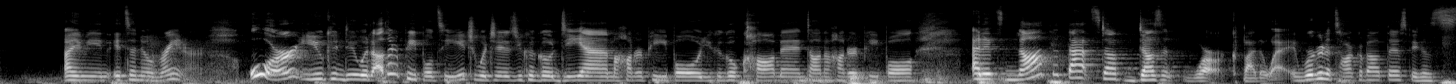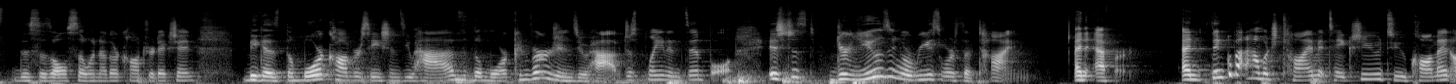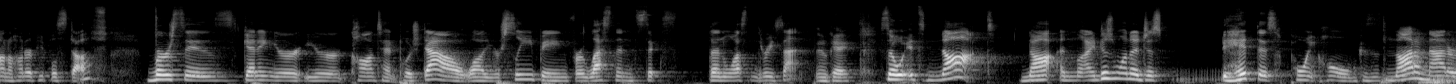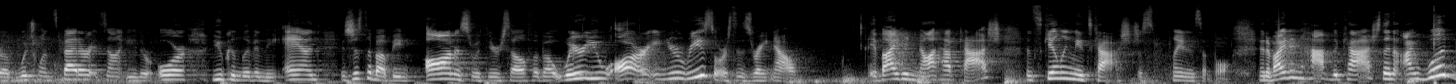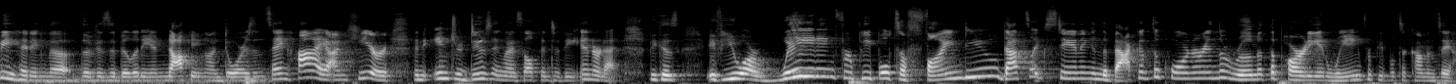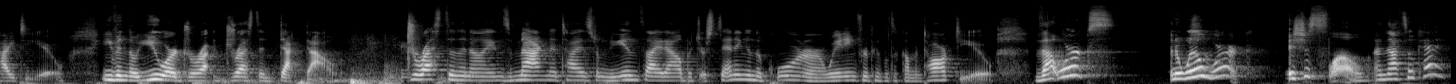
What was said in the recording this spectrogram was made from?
I mean, it's a no brainer. Or you can do what other people teach, which is you could go DM 100 people, you could go comment on 100 people. And it's not that that stuff doesn't work, by the way. We're going to talk about this because this is also another contradiction because the more conversations you have, the more conversions you have, just plain and simple. It's just you're using a resource of time and effort. And think about how much time it takes you to comment on 100 people's stuff versus getting your your content pushed out while you're sleeping for less than 6 than less than 3 cents, okay? So it's not not and I just want to just hit this point home because it's not a matter of which one's better. It's not either or. You can live in the and. It's just about being honest with yourself about where you are in your resources right now. If I did not have cash, and scaling needs cash, just plain and simple. And if I didn't have the cash, then I would be hitting the, the visibility and knocking on doors and saying, Hi, I'm here, and introducing myself into the internet. Because if you are waiting for people to find you, that's like standing in the back of the corner in the room at the party and waiting for people to come and say hi to you, even though you are dre- dressed and decked out dressed to the nines, magnetized from the inside out, but you're standing in the corner waiting for people to come and talk to you. That works and it will work. It's just slow and that's okay.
